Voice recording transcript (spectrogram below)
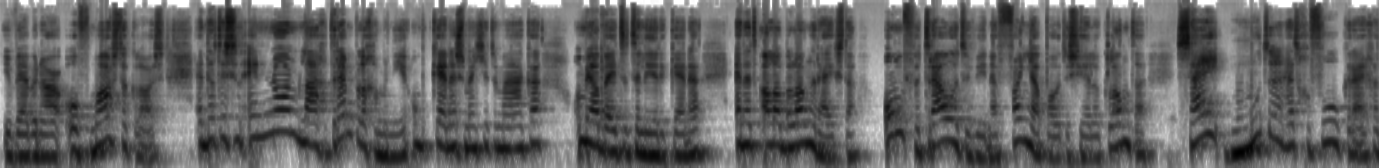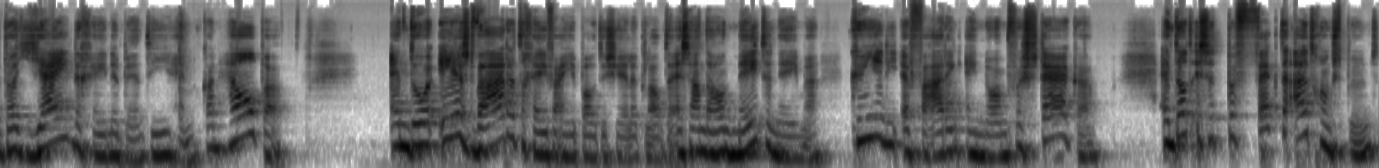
je webinar of masterclass. En dat is een enorm laagdrempelige manier om kennis met je te maken, om jou beter te leren kennen. En het allerbelangrijkste, om vertrouwen te winnen van jouw potentiële klanten. Zij moeten het gevoel krijgen dat jij degene bent die hen kan helpen. En door eerst waarde te geven aan je potentiële klanten en ze aan de hand mee te nemen, kun je die ervaring enorm versterken. En dat is het perfecte uitgangspunt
